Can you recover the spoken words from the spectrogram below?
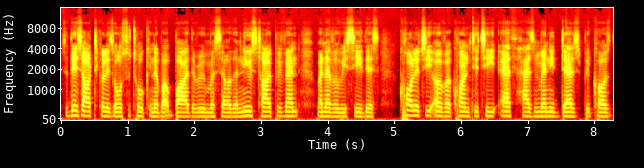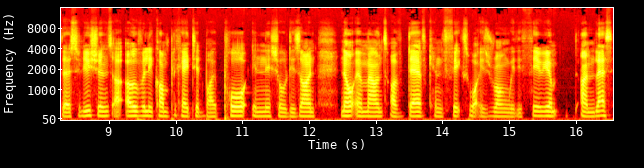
So this article is also talking about buy the rumor, sell the news type event. Whenever we see this, quality over quantity. ETH has many devs because their solutions are overly complicated by poor initial design. No amount of dev can fix what is wrong with Ethereum unless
